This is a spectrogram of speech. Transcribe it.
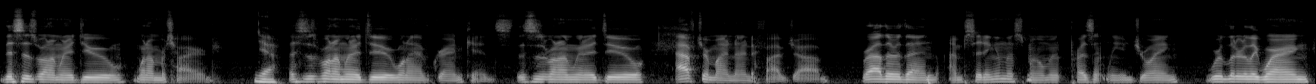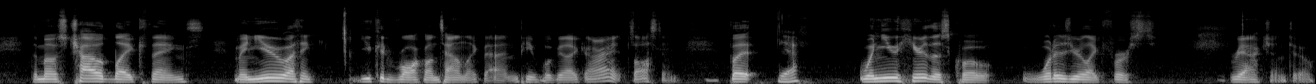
this is what I'm gonna do when I'm retired. Yeah. This is what I'm gonna do when I have grandkids. This is what I'm gonna do after my nine to five job. Rather than I'm sitting in this moment, presently enjoying. We're literally wearing the most childlike things. I mean, you, I think you could walk on town like that, and people would be like, "All right, it's Austin." But Yeah. when you hear this quote, what is your like first reaction to?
